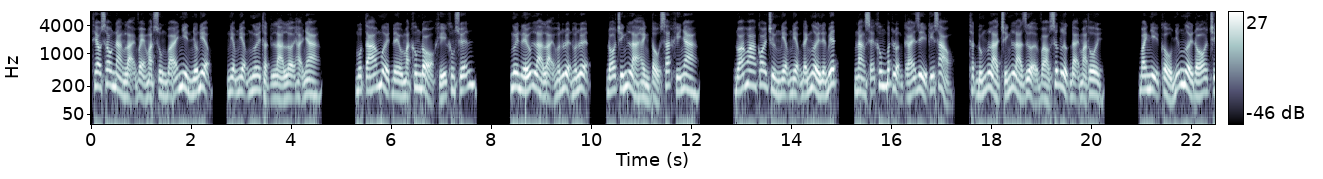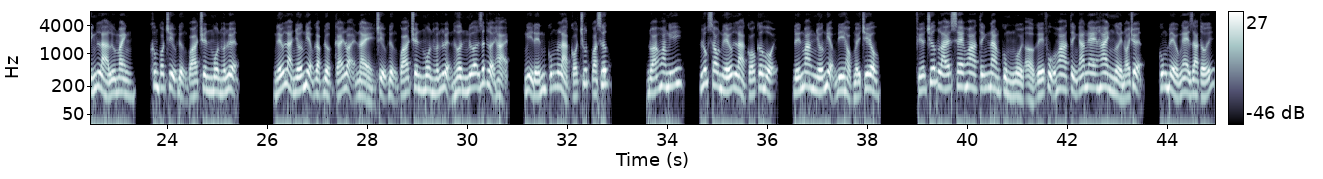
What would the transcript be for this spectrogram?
Theo sau nàng lại vẻ mặt sùng bái nhìn nhớ niệm, niệm niệm ngươi thật là lợi hại nha. Một tá mười đều mặt không đỏ khí không xuyễn. Ngươi nếu là lại huấn luyện huấn luyện, đó chính là hành tẩu sát khí nha. Đóa hoa coi chừng niệm niệm đánh người liền biết, nàng sẽ không bất luận cái gì kỹ xảo, thật đúng là chính là dựa vào sức lực đại mà thôi. Banh nhị cầu những người đó chính là lưu manh, không có chịu đựng quá chuyên môn huấn luyện. Nếu là nhớ niệm gặp được cái loại này chịu đựng quá chuyên môn huấn luyện hơn nữa rất lợi hại, nghĩ đến cũng là có chút quá sức. Đóa hoa nghĩ, lúc sau nếu là có cơ hội, đến mang nhớ niệm đi học mấy chiêu. Phía trước lái xe hoa tĩnh nam cùng ngồi ở ghế phụ hoa tĩnh an nghe hai người nói chuyện, cũng đều nghe ra tới.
